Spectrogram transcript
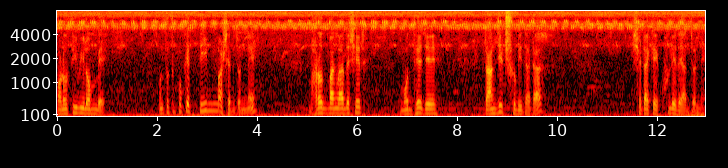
অনতিবিলম্বে অন্ততপক্ষে তিন মাসের জন্যে ভারত বাংলাদেশের মধ্যে যে ট্রানজিট সুবিধাটা, সেটাকে খুলে দেওয়ার জন্যে।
